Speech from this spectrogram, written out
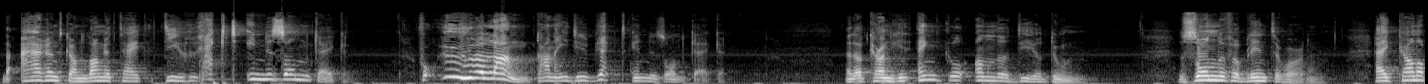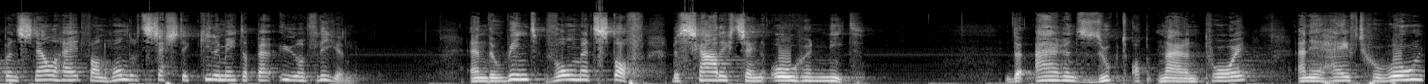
De arend kan lange tijd direct in de zon kijken. Voor urenlang kan hij direct in de zon kijken. En dat kan geen enkel ander dier doen. Zonder verblind te worden. Hij kan op een snelheid van 160 km per uur vliegen. En de wind vol met stof beschadigt zijn ogen niet. De arend zoekt op naar een prooi en hij heeft gewoon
